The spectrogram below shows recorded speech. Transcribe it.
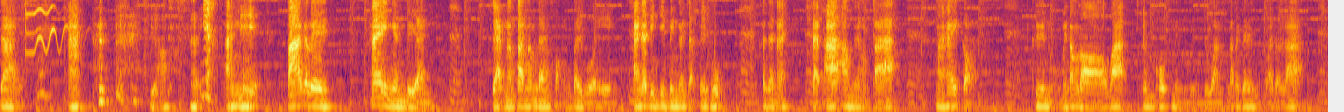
ใช่ อะ เดี๋ยวเออเนี่ยอันนี้ป้าก็เลยให้เงินเดือน เออ จากน้ำพักน้ำแรงของใบบัวเองอืมอันนี้จริงๆเป็นเงินจาก Facebook เออเข้าใจไหมเออแต่ป้าเอาเงินของป้าเออมาให้ก่อน เออคือหนูไม่ต้องรอว่าจนครบ1 0,000ดวง แล้วก็จะได้100ดอลลาร์ เออ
